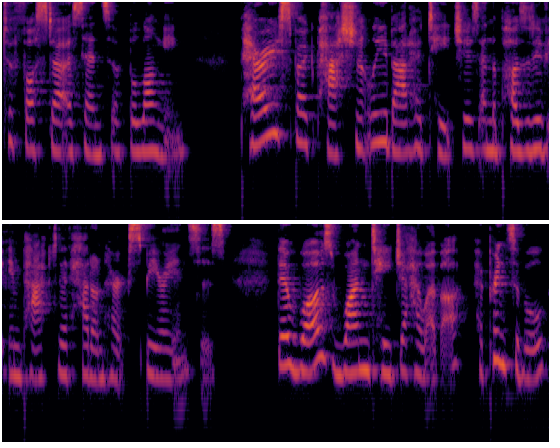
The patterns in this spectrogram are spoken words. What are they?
to foster a sense of belonging. Perri spoke passionately about her teachers and the positive impact they've had on her experiences. There was one teacher, however, her principal,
